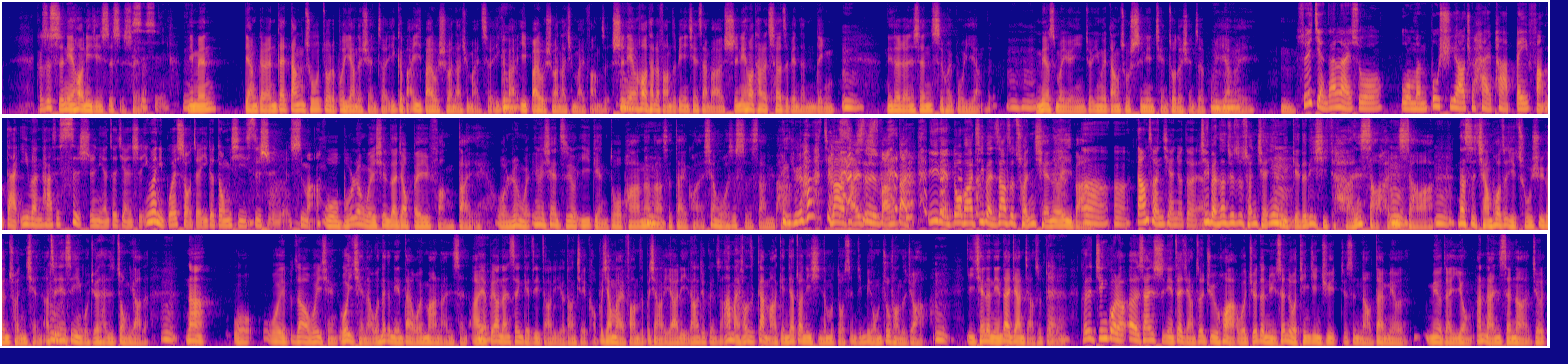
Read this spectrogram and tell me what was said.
可是十年后你已经四十岁了。四十。你们。两个人在当初做了不一样的选择，一个把一百五十万拿去买车，一个把一百五十万拿去买房子。嗯、十年后，他的房子变一千三百万；十年后，他的车子变成零。嗯，你的人生是会不一样的。嗯哼，没有什么原因，就因为当初十年前做的选择不一样而已。嗯，嗯，所以简单来说。我们不需要去害怕背房贷，even 它是四十年这件事，因为你不会守着一个东西四十年，是吗？我不认为现在叫背房贷，我认为，因为现在只有一点多趴，那哪是贷款？嗯、像我是十三趴，那才是房贷。一点多趴基本上是存钱而已吧？嗯嗯，当存钱就对了。基本上就是存钱，因为你给的利息很少很少啊。嗯，嗯那是强迫自己储蓄跟存钱啊，这件事情我觉得还是重要的。嗯，那。我我也不知道，我以前我以前呢、啊，我那个年代我会骂男生，哎呀，不要男生给自己找理由当借口，不想买房子，不想有压力，然后就跟说啊，买房子干嘛？给人家赚利息那么多，神经病！我们租房子就好。嗯，以前的年代这样讲是对的，对，可是经过了二三十年再讲这句话，我觉得女生如果听进去，就是脑袋没有没有在用，啊，男生呢、啊、就。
